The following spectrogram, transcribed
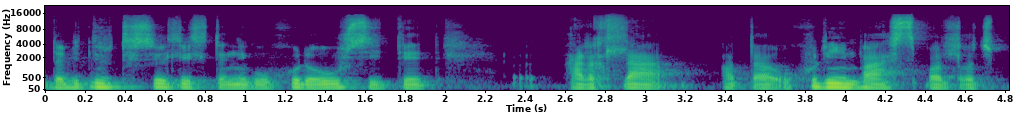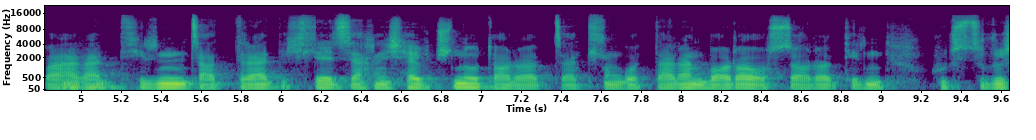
Одоо бид нэр төсөөлөлтөд нэг өхөр өвсөдөд гаргалаа одоо өхрийн бас болгож баагаад тэр нь задраад эхлээ сайхан шавжнууд ороод задлангууд дараа нь бороо ус ороод тэр нь хөрс рүү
